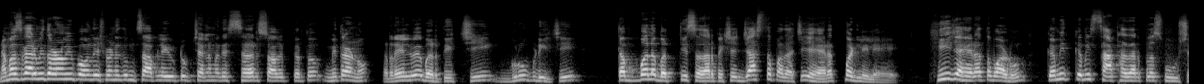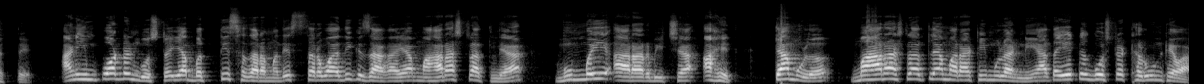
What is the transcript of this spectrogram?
नमस्कार मित्रांनो मी पवन देशपांडे तुमचं आपल्या युट्यूब चॅनलमध्ये सर स्वागत करतो. मित्रांनो रेल्वे भरतीची ग्रुप डी ची तब्बल बत्तीस हजारपेक्षा जास्त पदाची जाहिरात पडलेली आहे. ही जाहिरात वाढून कमीत कमी साठ हजार प्लस होऊ शकते. आणि इम्पॉर्टंट गोष्ट या बत्तीस हजारामध्ये सर्वाधिक जागा या महाराष्ट्रातल्या मुंबई आर आर बीच्या आहेत. त्यामुळं महाराष्ट्रातल्या मराठी मुलांनी आता एक गोष्ट ठरवून ठेवा.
